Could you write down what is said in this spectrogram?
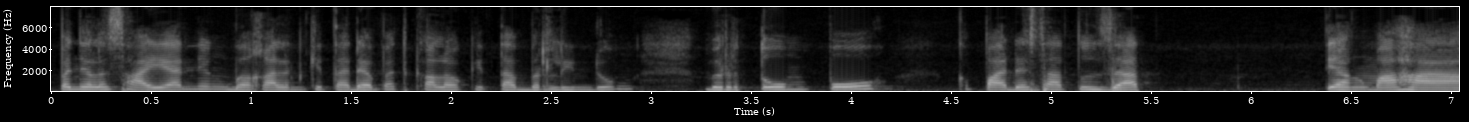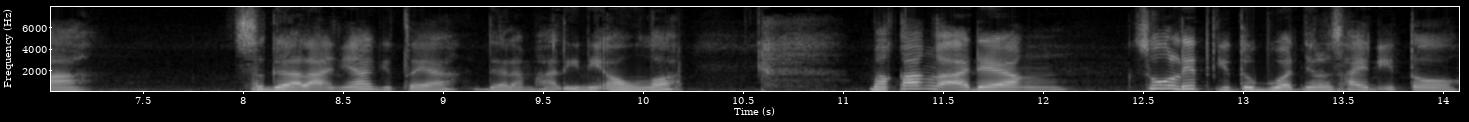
penyelesaian yang bakalan kita dapat kalau kita berlindung bertumpu kepada satu zat yang maha segalanya gitu ya dalam hal ini Allah. Maka nggak ada yang sulit gitu buat nyelesain itu.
